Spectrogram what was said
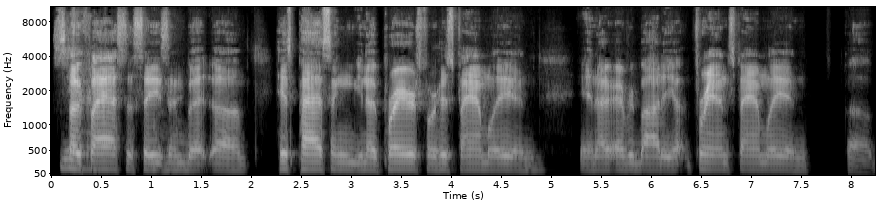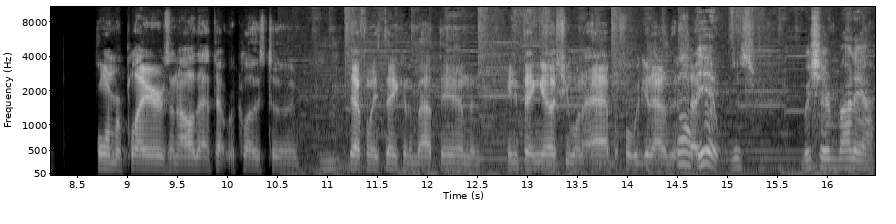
so Yeah. fast this season. But um, his passing, you know, prayers for his family and and uh, everybody, uh, friends, family, and uh, former players and all that that were close to him. Mhm. Definitely thinking about them. And anything else you want to add before we get out of this? Oh, segment? yeah. Just wish everybody a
